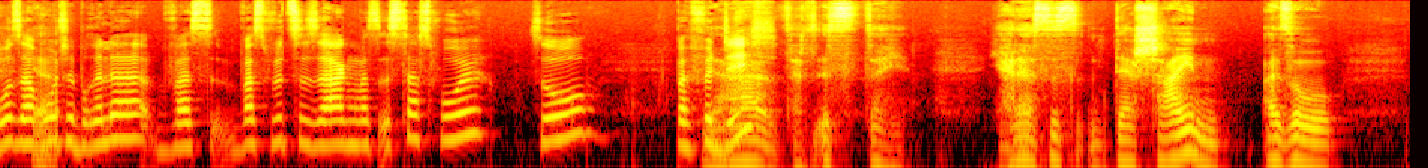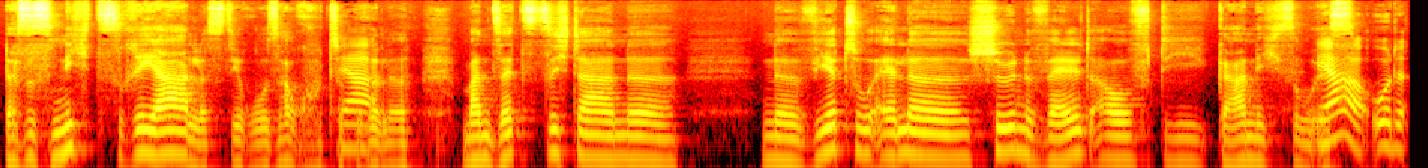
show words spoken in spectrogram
rosarote ja. Brille, was, was würdest du sagen, was ist das wohl so? Für ja, dich? Das ist, ja, das ist der Schein. Also das ist nichts Reales, die rosarote ja. Brille. Man setzt sich da eine, eine virtuelle, schöne Welt auf, die gar nicht so ist. Ja, oder,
